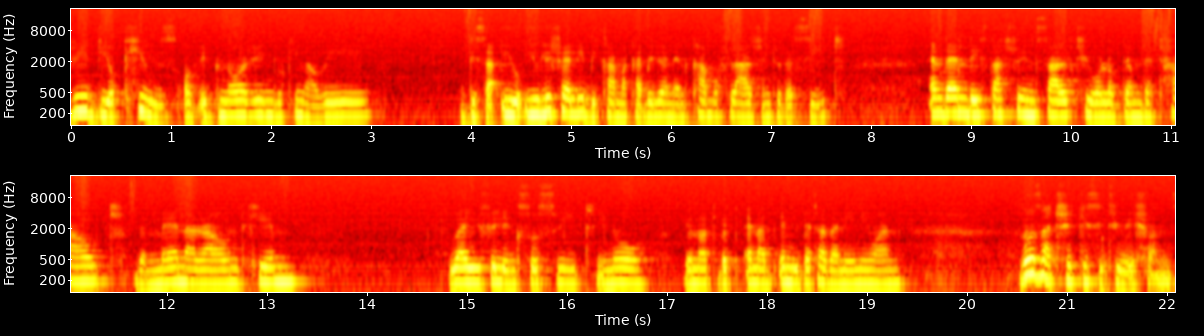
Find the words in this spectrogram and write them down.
read your cues of ignoring, looking away. You, you literally become a chameleon and camouflage into the seat. And then they start to insult you, all of them, the tout, the men around him why are you feeling so sweet? You know, you're not any better than anyone. Those are tricky situations.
